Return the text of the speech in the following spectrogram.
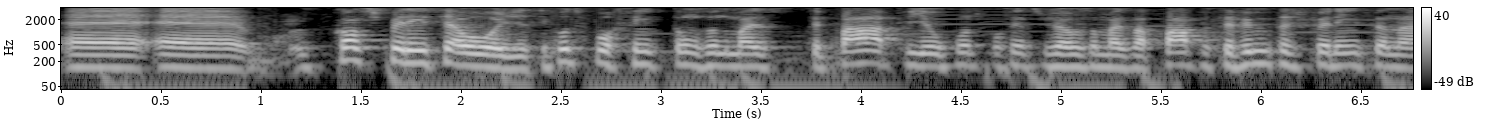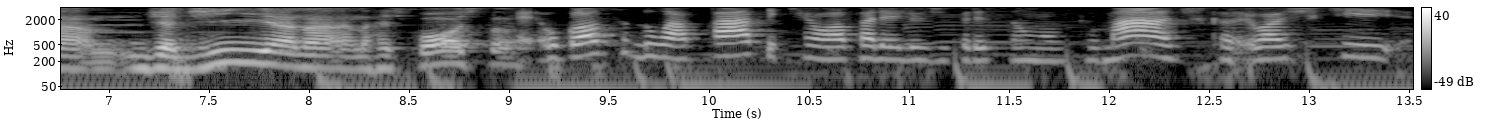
É, é, qual a sua experiência hoje? Assim, quantos por cento estão usando mais CPAP ou quantos por cento já usa mais APAP? Você vê muita diferença na, no dia a dia, na, na resposta? É, eu gosto do APAP, que é o aparelho de pressão automática. Eu acho que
